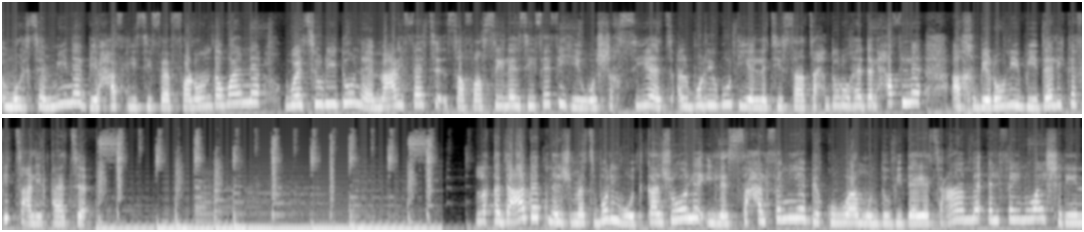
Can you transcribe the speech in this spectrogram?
مهتمين بحفل زفاف فرون دوان وتريدون معرفة تفاصيل زفافه والشخصيات البوليوودية التي ستحضر هذا الحفل أخبروني بذلك في التعليقات. لقد عادت نجمة بوليوود كاجول إلى الساحة الفنية بقوة منذ بداية عام 2020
